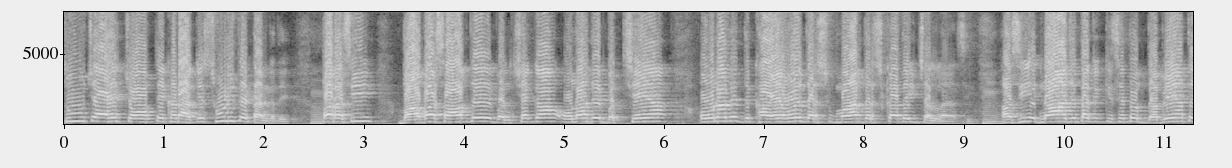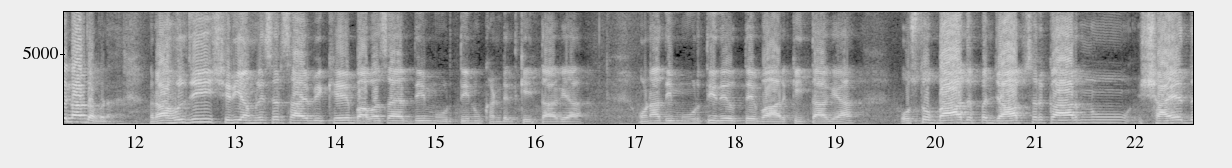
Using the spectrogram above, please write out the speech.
ਤੂੰ ਚਾਹੇ ਚੌਕ ਤੇ ਖੜਾ ਕੇ ਸੂਲੀ ਤੇ ਟੰਗ ਦੇ। ਪਰ ਅਸੀਂ ਬਾਬਾ ਸਾਹਿਬ ਦੇ ਵੰਸ਼ਕ ਆ ਉਹਨਾਂ ਦੇ ਬੱਚੇ ਆ ਉਹਨਾਂ ਦੇ ਦਿਖਾਏ ਹੋਏ ਦਰਸ਼ਕ ਮਾਰਗਦਰਸ਼ਕਾਂ ਤੇ ਹੀ ਚੱਲਣਾ ਹੈ। ਅਸੀਂ ਨਾ ਅਜੇ ਤੱਕ ਕਿਸੇ ਤੋਂ ਦਬੇ ਆ ਤੇ ਨਾ ਦਬਣਾ ਰਾਹੁਲ ਜੀ ਸ਼੍ਰੀ ਅੰਮ੍ਰਿਤਸਰ ਸਾਹਿਬ ਵਿਖੇ ਬਾਬਾ ਸਾਹਿਬ ਦੀ ਮੂਰਤੀ ਨੂੰ ਖੰਡਿਤ ਕੀਤਾ ਗਿਆ। ਉਹਨਾਂ ਦੀ ਮੂਰਤੀ ਦੇ ਉੱਤੇ ਵਾਰ ਕੀਤਾ ਗਿਆ। ਉਸ ਤੋਂ ਬਾਅਦ ਪੰਜਾਬ ਸਰਕਾਰ ਨੂੰ ਸ਼ਾਇਦ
